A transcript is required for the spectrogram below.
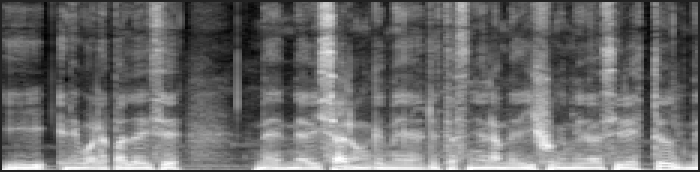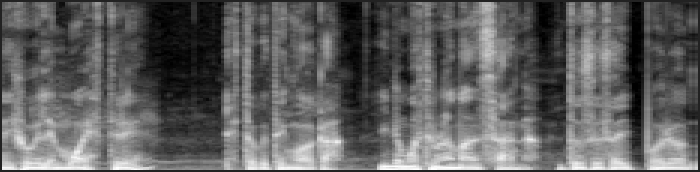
Y el guardaespaldas dice, me, avisaron que esta señora me dijo que me iba a decir esto y me dijo que le muestre esto que tengo acá. Y le muestra una manzana. Entonces ahí Poirot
